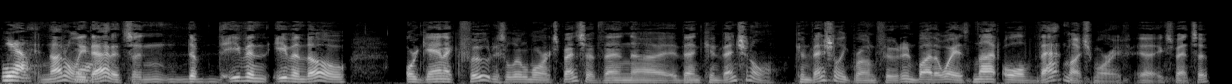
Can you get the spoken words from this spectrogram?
Yeah. And not only yeah. that, it's an, the, even even though organic food is a little more expensive than uh, than conventional conventionally grown food. And by the way, it's not all that much more uh, expensive.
